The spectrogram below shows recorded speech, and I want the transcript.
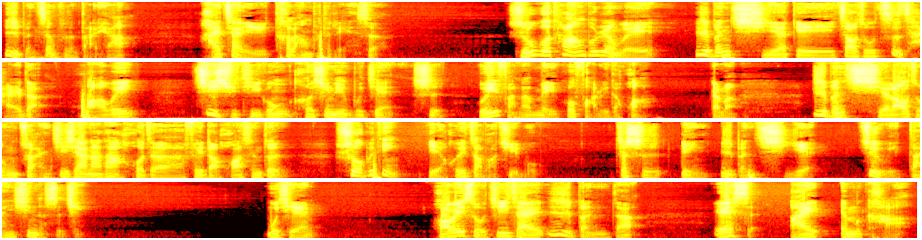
日本政府的打压，还在于特朗普的脸色。如果特朗普认为日本企业给遭受制裁的华为继续提供核心零部件是违反了美国法律的话，那么日本企业老总转机加拿大或者飞到华盛顿，说不定也会遭到拘捕。这是令日本企业。最为担心的事情。目前，华为手机在日本的 SIM 卡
